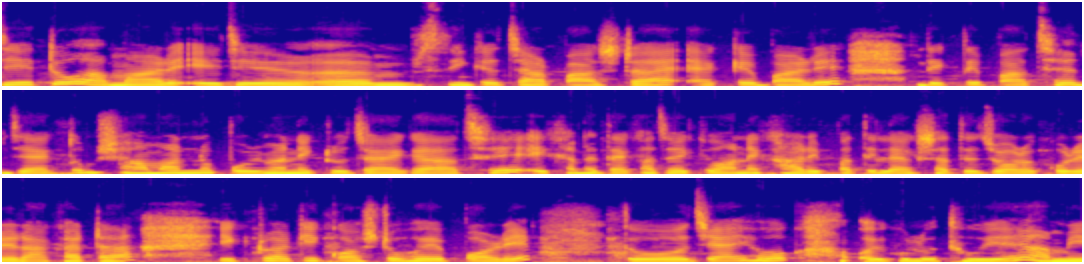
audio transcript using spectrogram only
যেহেতু আমার এই যে সিঙ্কের চারপাশটা একেবারে দেখতে পাচ্ছেন যে একদম সামান্য পরিমাণে একটু জায়গা আছে। এখানে দেখা যায় কি অনেক হাঁড়ি পাতিল একসাথে জড়ো করে রাখাটা একটু আর কি কষ্ট হয়ে পড়ে। তো যাই হোক, ওইগুলো ধুয়ে আমি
